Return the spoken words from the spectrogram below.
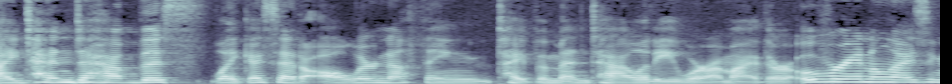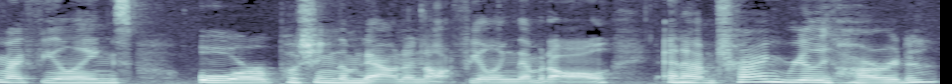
I tend to have this, like I said, all or nothing type of mentality where I'm either overanalyzing my feelings or pushing them down and not feeling them at all. And I'm trying really hard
